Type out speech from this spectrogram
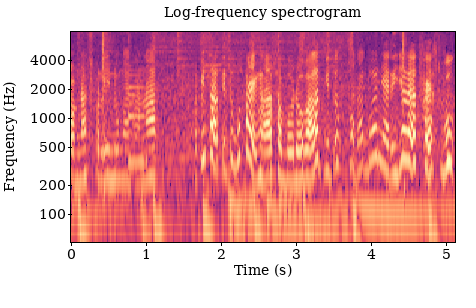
Komnas Perlindungan Anak. Tapi saat itu gue kayak ngerasa bodoh banget gitu karena gue nyarinya lewat Facebook.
